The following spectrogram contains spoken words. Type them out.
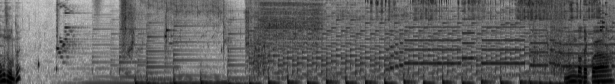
너무 좋은데? 음, 너내 거야.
